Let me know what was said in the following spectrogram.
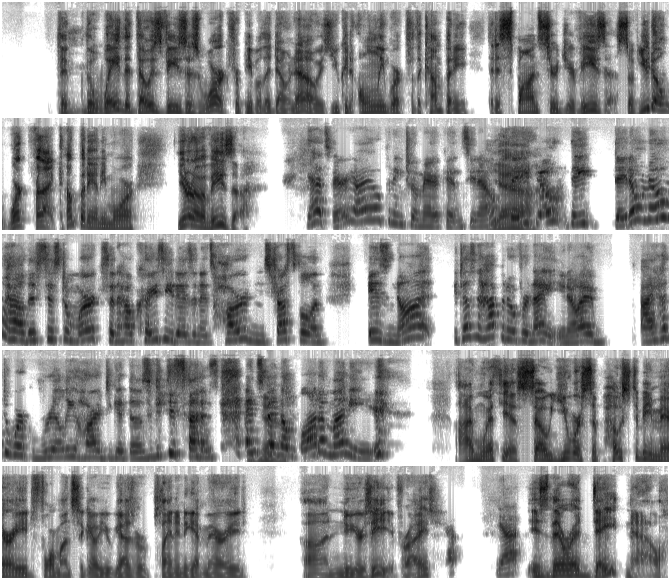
the, the way that those visas work for people that don't know is you can only work for the company that has sponsored your visa. So if you don't work for that company anymore, you don't have a visa. yeah it's very eye-opening to americans you know Yeah. they don't they they don't know how this system works and how crazy it is and it's hard and stressful and is not it doesn't happen overnight you know i i had to work really hard to get those visas and spend Yeah. a lot of money I'm with you. So you were supposed to be married four months ago. You guys were planning to get married on New Year's Eve, right? yeah Is there a date now?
